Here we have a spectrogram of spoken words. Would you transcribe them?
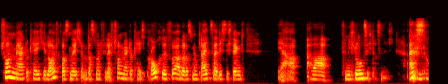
schon merkt, okay, hier läuft was nicht und dass man vielleicht schon merkt, okay, ich brauche Hilfe, aber dass man gleichzeitig sich denkt, ja, aber für mich lohnt sich das nicht. Also,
